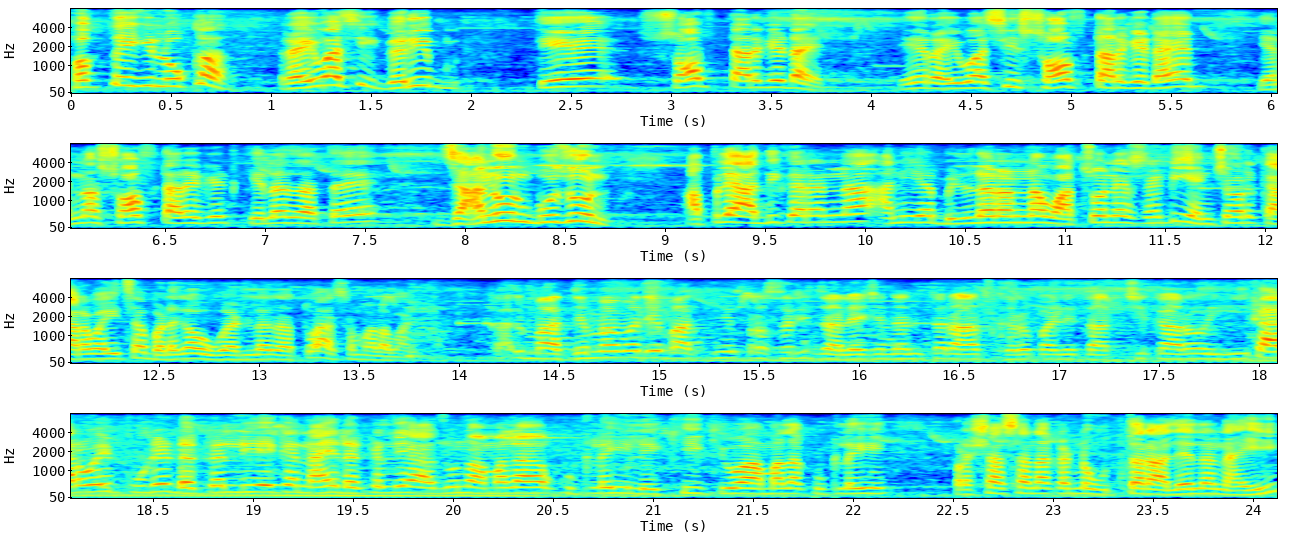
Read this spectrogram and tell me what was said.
फक्त ही लोक रहिवासी गरीब ते सॉफ्ट टार्गेट आहेत. हे रहिवासी सॉफ्ट टार्गेट आहेत. यांना सॉफ्ट टार्गेट केलं जातं आहे. जाणून बुजून आपल्या अधिकाऱ्यांना आणि या बिल्डरांना वाचवण्यासाठी यांच्यावर कारवाईचा बडगा उघडला जातो असं मला वाटतं. काल माध्यमामध्ये बातमी प्रसारित झाल्याच्यानंतर आज खरं पाहिले तर आजची कारवाई ही कारवाई पुढे ढकलली आहे का नाही ढकलली आहे? अजून आम्हाला कुठलंही लेखी किंवा आम्हाला कुठलंही प्रशासनाकडनं उत्तर आलेलं नाही.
